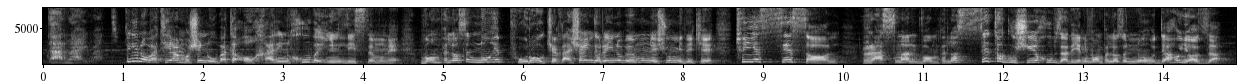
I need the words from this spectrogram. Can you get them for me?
در نیامد دیگه نوبتی هم باشه نوبت آخرین خوب این لیستمونه. OnePlus 9 Pro که قشنگ داره اینو بهمون نشون میده که توی سه سال رسما OnePlus سه تا گوشی خوب زده. یعنی OnePlus 9 و 10 و 11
